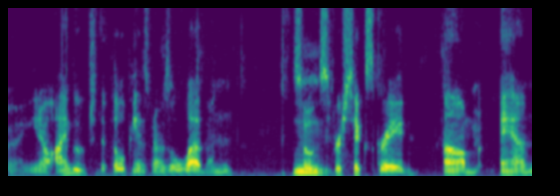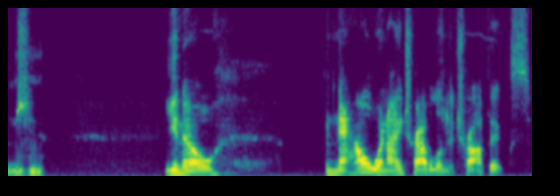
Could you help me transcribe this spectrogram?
uh, you know i moved to the philippines when i was 11 so Mm. it's for sixth grade um, and Mhm. you know, now when I travel in the tropics,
